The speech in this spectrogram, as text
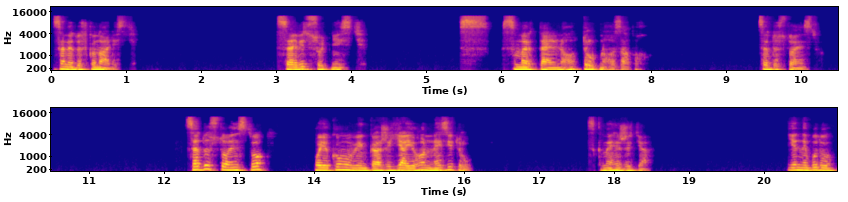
це недосконалість, це відсутність смертельного трупного запаху. Це достоинство. Це достоинство, по якому він каже, я його не зітру з книги життя. Я не буду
